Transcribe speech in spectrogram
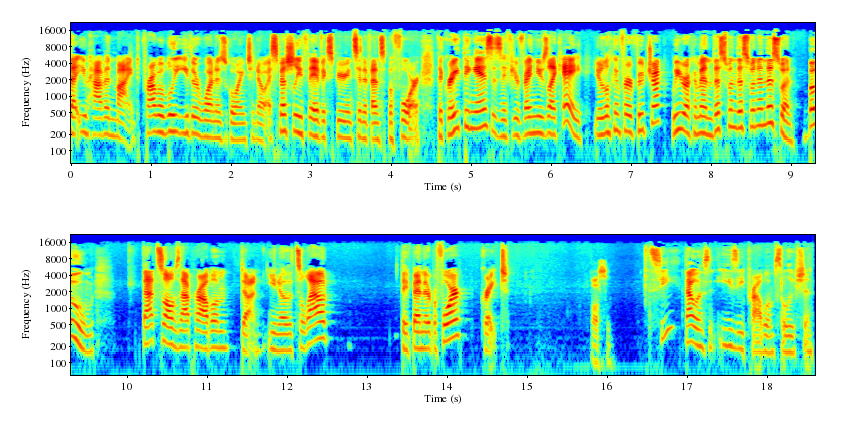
that you have in mind. Probably either one is going to know, especially if they have experience in events before. The great thing is, is if your venue's like, hey, you're looking for a food truck, we recommend this one, this one, and this one. Boom. That solves that problem. Done. You know that's allowed. They've been there before. Great. Awesome. See, that was an easy problem solution.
